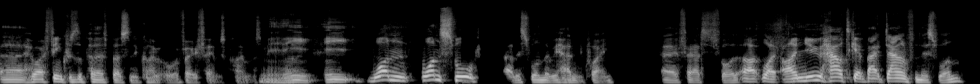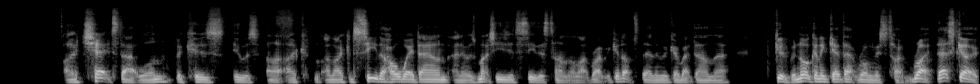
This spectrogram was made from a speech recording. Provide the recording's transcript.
uh, who I think was the first person to climb it, or a very famous climber. Man, he, he, One one small thing about this one that we hadn't quite uh, for. Uh, like I knew how to get back down from this one. I checked that one because it was uh, I could and I could see the whole way down, and it was much easier to see this time. I'm like, right, we get up to there, then we go back down there. Good, we're not going to get that wrong this time. Right, let's go.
